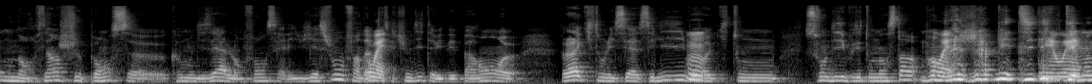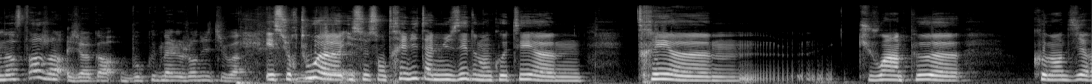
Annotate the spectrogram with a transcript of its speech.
on en revient, je pense, euh, comme on disait, à l'enfance et à l'éducation. Enfin, d'après Ouais. ce que tu me dis, tu as eu des parents euh, voilà, qui t'ont laissé assez libre, Mm. qui t'ont souvent dit d'écouter ton instinct. Moi, Ouais. on m'a jamais dit d'écouter ouais. mon instinct. Genre, j'ai encore beaucoup de mal aujourd'hui, tu vois. Et surtout, Donc, euh, euh, ils se sont très vite amusés de mon côté euh, très, euh, tu vois, un peu, comment dire,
